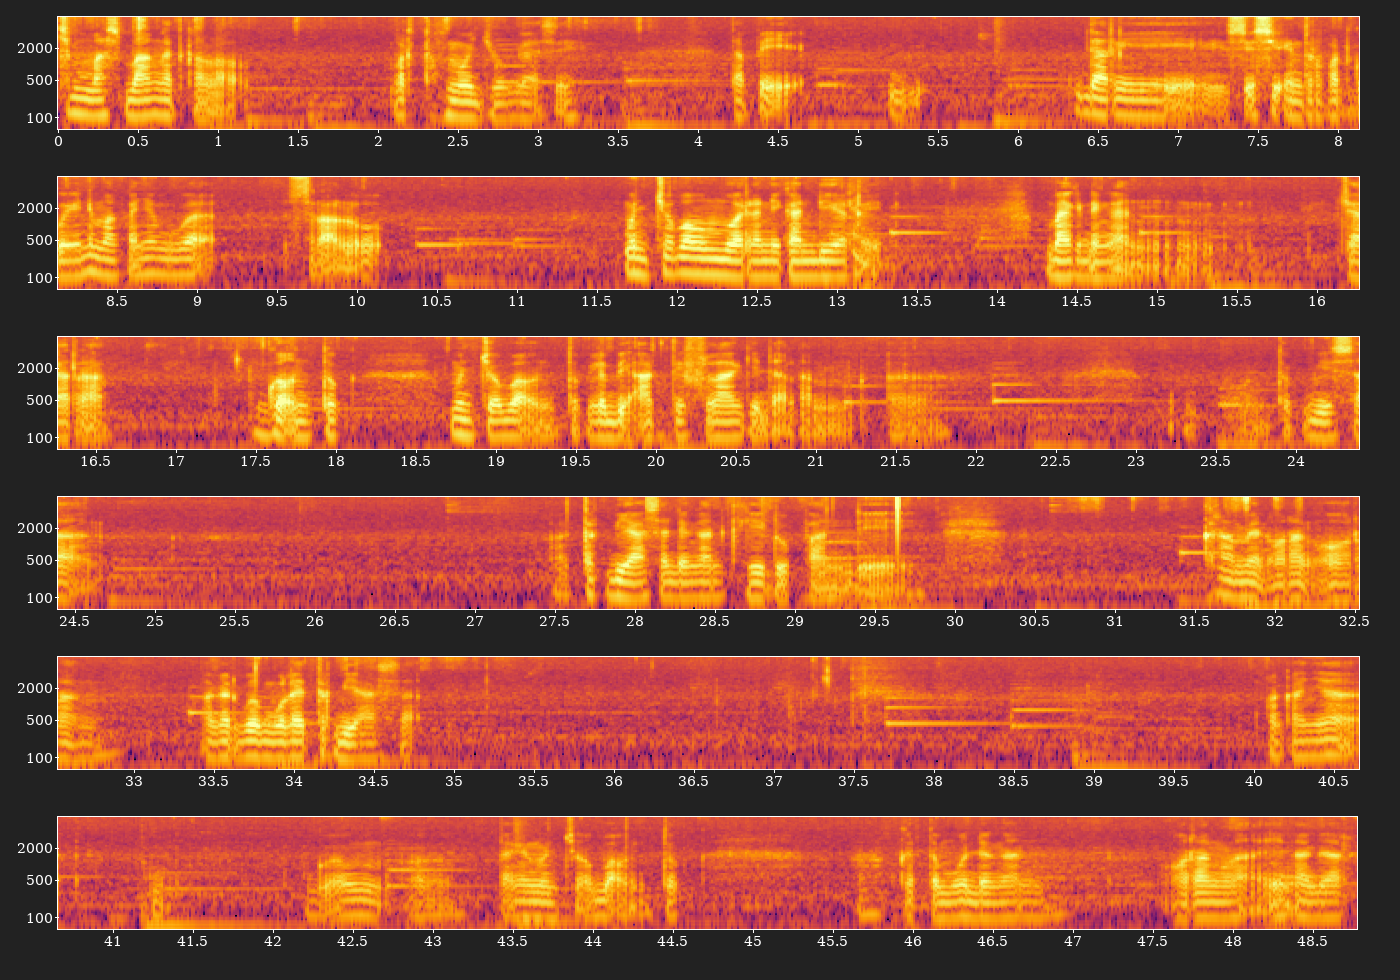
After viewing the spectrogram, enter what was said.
cemas banget kalau bertemu juga sih tapi dari sisi introvert gue ini makanya gue selalu mencoba memberanikan diri. Baik dengan cara gue untuk mencoba untuk lebih aktif lagi dalam uh, untuk bisa uh, terbiasa dengan kehidupan di keramaian orang-orang agar gue mulai terbiasa. Makanya gue uh, pengen mencoba untuk ketemu dengan orang lain agar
